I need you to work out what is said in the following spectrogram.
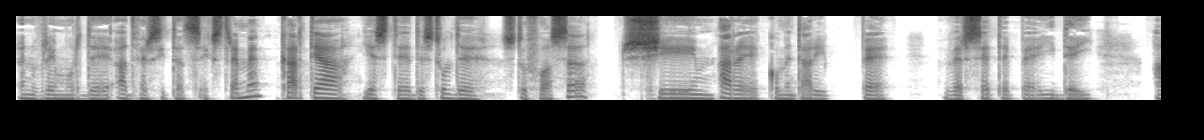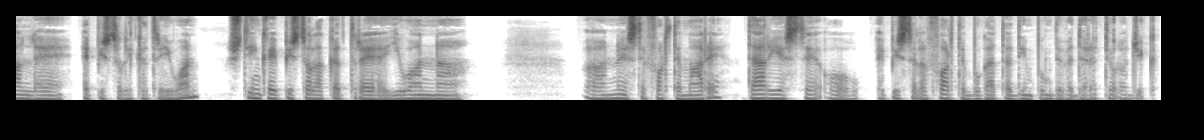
în vremuri de adversități extreme. Cartea este destul de stufoasă și are comentarii pe versete, pe idei ale epistolei către Ioan. Știm că epistola către Ioan uh, nu este foarte mare, dar este o epistolă foarte bogată din punct de vedere teologic.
